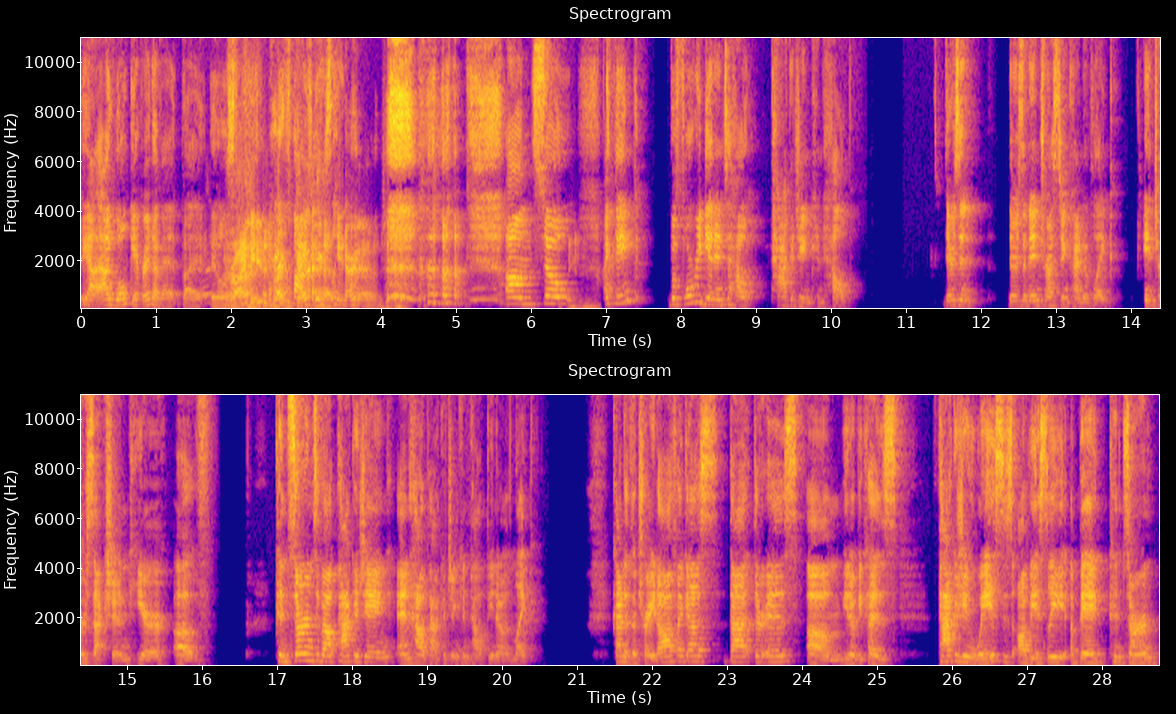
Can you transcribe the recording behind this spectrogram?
yeah. I won't get rid of it, but it'll right, right. five years later. um, so I think before we get into how packaging can help, there's an there's an interesting kind of like intersection here of concerns about packaging and how packaging can help. You know, and like kind of the trade-off i guess that there is um, you know because packaging waste is obviously a big concern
